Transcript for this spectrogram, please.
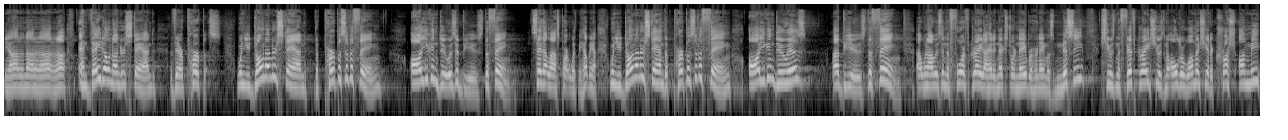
you know, no, no, no, no, no. And they don't understand their purpose. When you don't understand the purpose of a thing, all you can do is abuse the thing. Say that last part with me. Help me out. When you don't understand the purpose of a thing, all you can do is abuse the thing. Uh, when I was in the fourth grade, I had a next door neighbor. Her name was Missy. She was in the fifth grade. She was an older woman. She had a crush on me.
